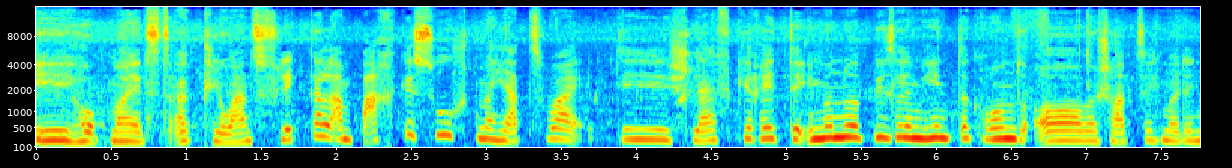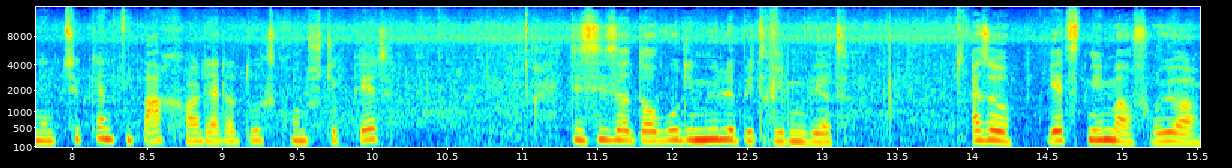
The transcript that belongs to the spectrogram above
Ich habe mir jetzt ein kleines Fleckerl am Bach gesucht. Man hört zwar die Schleifgeräte immer nur ein bisschen im Hintergrund, aber schaut euch mal den entzückenden Bach an, der da durchs Grundstück geht. Das ist ja da, wo die Mühle betrieben wird. Also jetzt nicht mehr, früher.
